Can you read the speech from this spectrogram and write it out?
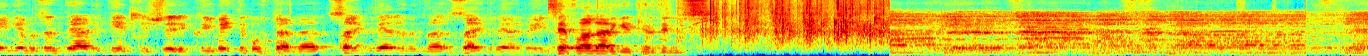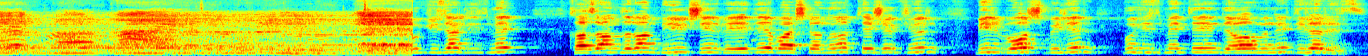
medyamızın değerli temsilcileri, kıymetli muhtarlar, saygıdeğer hanımlar, saygıdeğer beyler. Sefalar getirdiniz. Bu güzel hizmet kazandıran Büyükşehir Belediye Başkanı'na teşekkür, bir borç bilir, bu hizmetlerin devamını dileriz.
